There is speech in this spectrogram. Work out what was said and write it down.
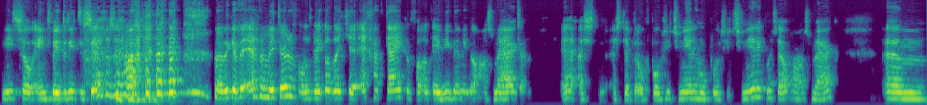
niet zo 1, 2, 3 te zeggen, zeg maar. maar ik heb er echt een methode voor ontwikkeld dat je echt gaat kijken van oké, wie ben ik dan als merk? En, als, als je het hebt over positionering, hoe positioneer ik mezelf dan als merk? Ehm,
